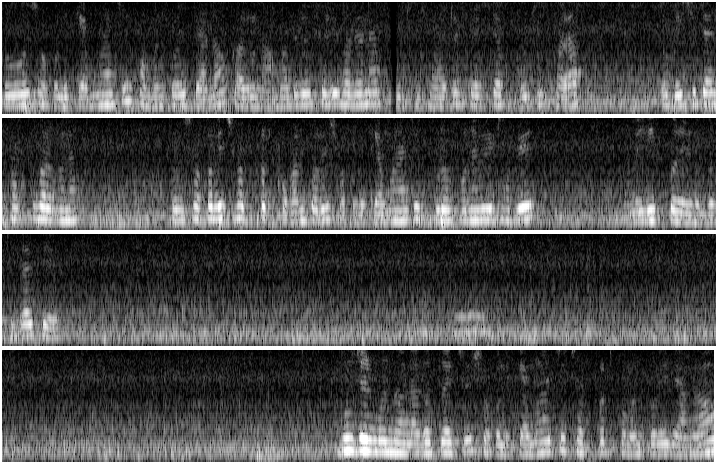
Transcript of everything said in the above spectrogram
তো সকলে কেমন আছো? কমেন্ট করে জানাও, কারণ আমাদেরও শরীর ভালো না, প্রচুর সময়টা শরীরটা প্রচুর খারাপ, তো বেশি টাইম থাকতে পারব না। তো সকলে ছটফট কমেন্ট করে, সকলে কেমন আছে? পুরো পনেরো মিনিট হবে। আমি লিভ করে নেব, ঠিক আছে? দুজন বন্ধু অনাগত আছো, সকলে কেমন আছো? ছটফট কমেন্ট করে জানাও।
